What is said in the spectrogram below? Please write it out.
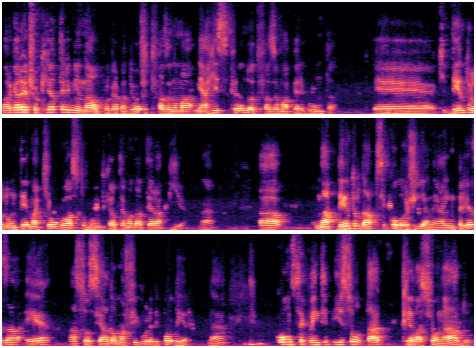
Margarete, eu queria terminar o programa de hoje fazendo uma, me arriscando a te fazer uma pergunta é, que dentro de um tema que eu gosto muito, que é o tema da terapia. Né? Ah, na, dentro da psicologia, né, a empresa é associada a uma figura de poder. Né? Uhum. Consequente, isso está relacionado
